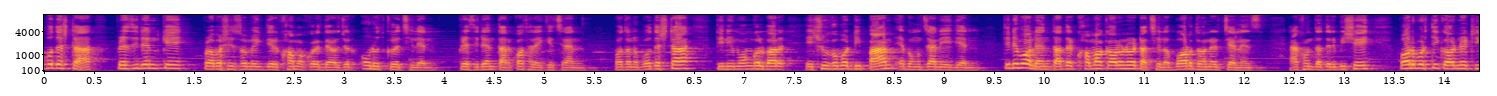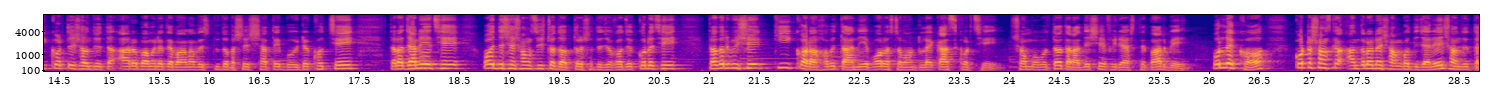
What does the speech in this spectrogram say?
উপদেষ্টা প্রেসিডেন্টকে প্রবাসী শ্রমিকদের ক্ষমা করে দেওয়ার জন্য অনুরোধ করেছিলেন। প্রেসিডেন্ট তার কথা রেখেছেন। প্রধান উপদেষ্টা, তিনি মঙ্গলবার এই সুখবরটি পান এবং জানিয়ে দেন। তিনি বলেন, তাদের ক্ষমা করানোটা ছিল বড় ধরনের চ্যালেঞ্জ। এখন তাদের বিষয়ে পরবর্তী করণীয় ঠিক করতে সংযুক্ত আরব আমিরাতে বাংলাদেশ দূতাবাসের সাথে বৈঠক হচ্ছে। তারা জানিয়েছে, ওই দেশের সংশ্লিষ্ট দপ্তরের সাথে যোগাযোগ করেছে। তাদের বিষয়ে কী করা হবে তা নিয়ে পররাষ্ট্র মন্ত্রণালয় কাজ করছে। সম্ভবত তারা দেশে ফিরে আসতে পারবে। উল্লেখ্য, কোটা সংস্কার আন্দোলনের সংহতি জানিয়ে সংযুক্ত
